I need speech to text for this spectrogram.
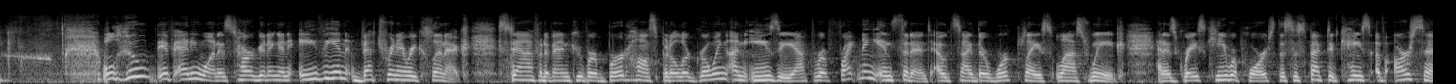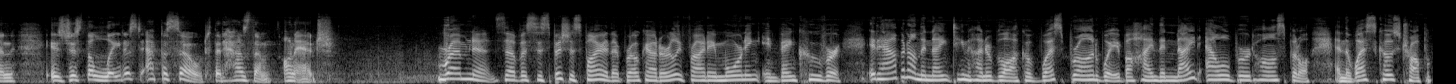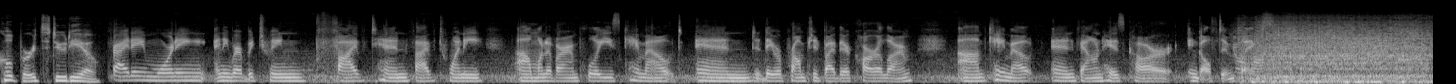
Well, who, if anyone, is targeting an avian veterinary clinic? Staff at a Vancouver bird hospital are growing uneasy after a frightening incident outside their workplace last week. And as Grace Key reports, the suspected case of arson is just the latest episode that has them on edge. Remnants of a suspicious fire that broke out early Friday morning in Vancouver. It happened on the 1900 block of West Broadway behind the Night Owl Bird Hospital and the West Coast Tropical Bird Studio. Friday morning, anywhere between 510, 520, um, one of our employees came out and they were prompted by their car alarm, um, came out and found his car engulfed in flames.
